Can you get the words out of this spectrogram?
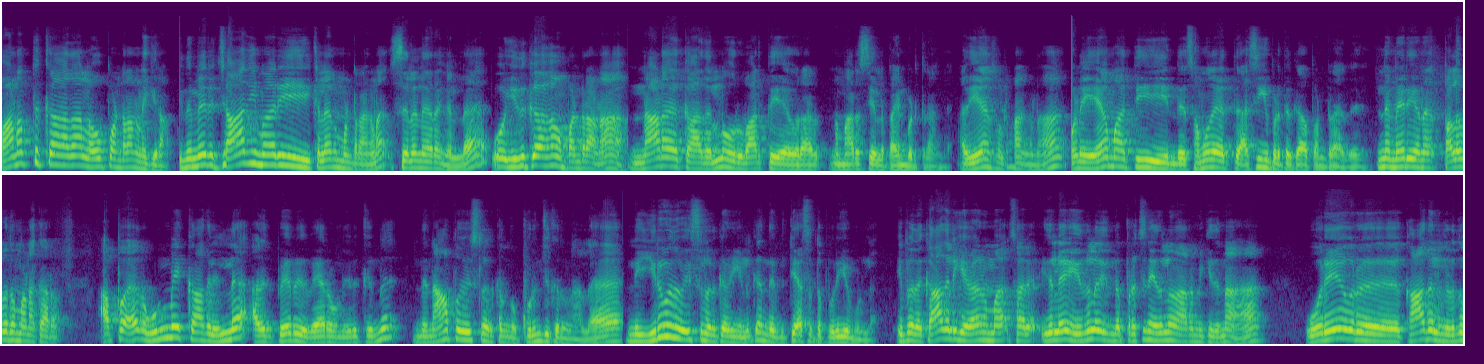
பணத்துக்காக தான் லவ் பண்றான்னு நினைக்கிறான். இந்த மாதிரி ஜாதி மாதிரி கல்யாணம் பண்றாங்கன்னா சில நேரங்களில் ஓ இதுக்காக அவன் பண்றானா? நாடக காதல்னு ஒரு வார்த்தையை ஒரு நம்ம அரசியலில் பயன்படுத்துறாங்க. அது ஏன் சொல்றாங்கன்னா அவனை ஏமாத்தி இந்த சமுதாயத்தை அசிங்கப்படுத்துறதுக்காக பண்றாரு. இந்த மாரி என பல விதமான காரணம். அப்போ உண்மை காதல் இல்லை அதுக்கு பேர் வேற ஒன்று இருக்குன்னு இந்த நாற்பது வயசில் இருக்கவங்க புரிஞ்சுக்கிறதுனால இந்த இருபது வயசில் இருக்கவங்களுக்கு அந்த வித்தியாசத்தை புரிய முடியல. இப்போ இந்த காதலிக்க வேணுமா? சார் இதில் இதில் இந்த பிரச்சனை எதில் ஆரம்பிக்குதுன்னா ஒரே ஒரு காதல்ங்கிறது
